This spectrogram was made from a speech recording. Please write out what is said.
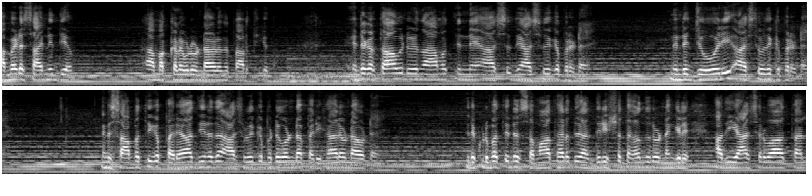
അമ്മയുടെ സാന്നിധ്യം ആ മക്കളവിടെ ഉണ്ടാകണമെന്ന് പ്രാർത്ഥിക്കുന്നു. എന്റെ കർത്താവിന്റെ ഒരു നാമത്തിനെ ആശ്വ ആശ്വദിക്കപ്പെടട്ടെ നിന്റെ ജോലി ആശീർവദിക്കപ്പെടട്ടെ. നിന്റെ സാമ്പത്തിക പരാധീനത ആശീർവദിക്കപ്പെട്ടുകൊണ്ട് പരിഹാരം ഉണ്ടാവട്ടെ. നിന്റെ കുടുംബത്തിന്റെ സമാധാനത്തിന്റെ അന്തരീക്ഷം തകർന്നിട്ടുണ്ടെങ്കിൽ അത് ഈ ആശീർവാദത്താൽ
